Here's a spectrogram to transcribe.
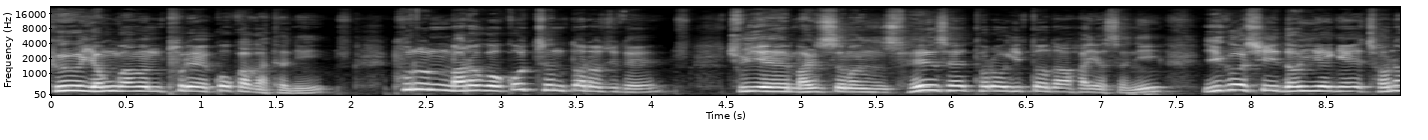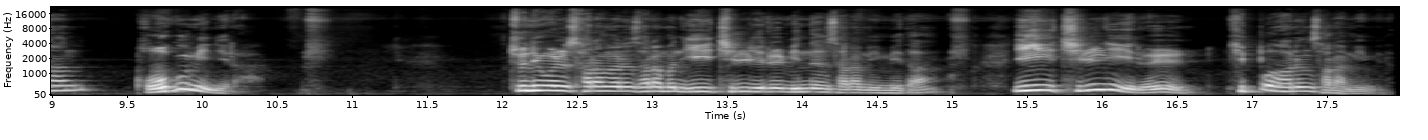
그 영광은 풀의 꽃과 같으니 풀은 마르고 꽃은 떨어지되 주의 말씀은 세세토록 있도다 하였으니 이것이 너희에게 전한 복음이니라. 주님을 사랑하는 사람은 이 진리를 믿는 사람입니다. 이 진리를 기뻐하는 사람입니다.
